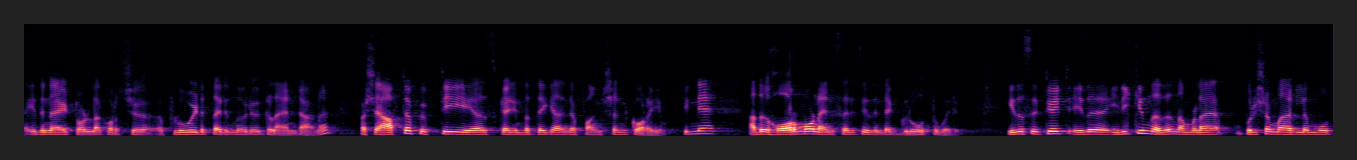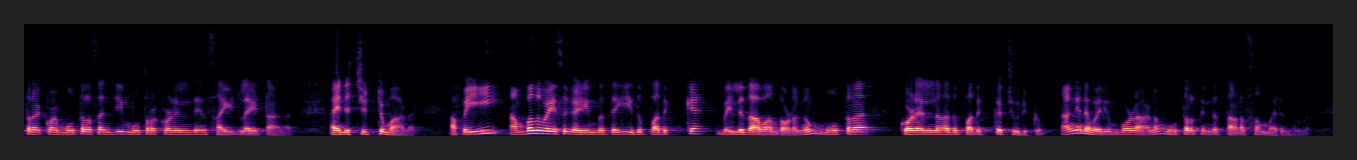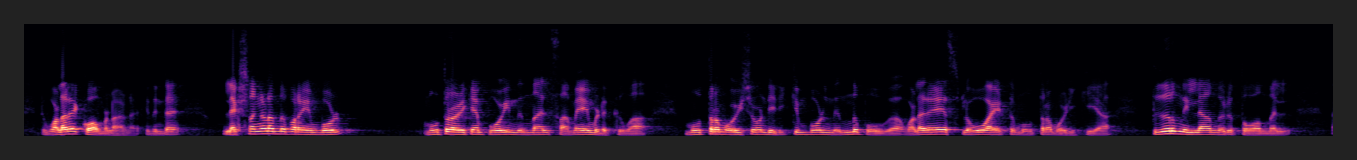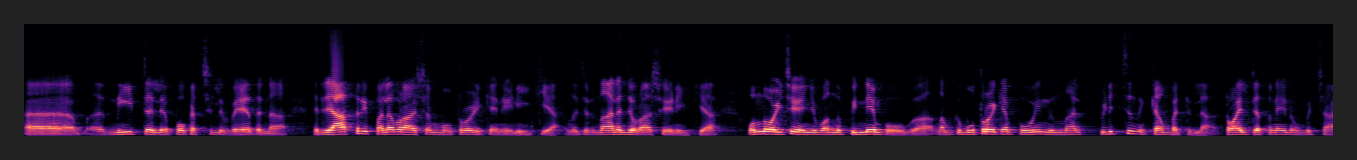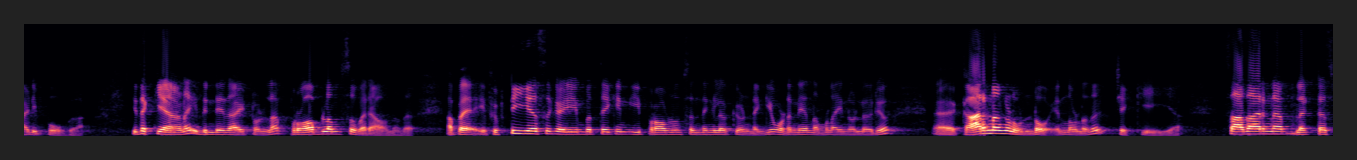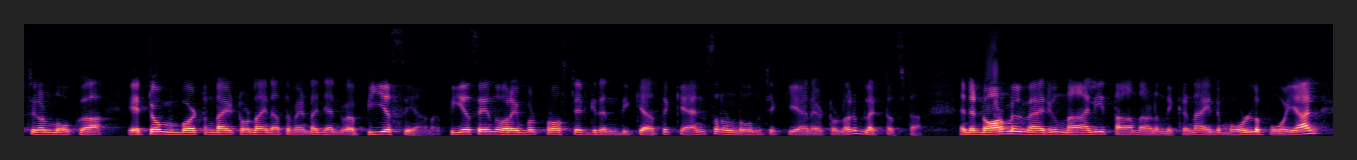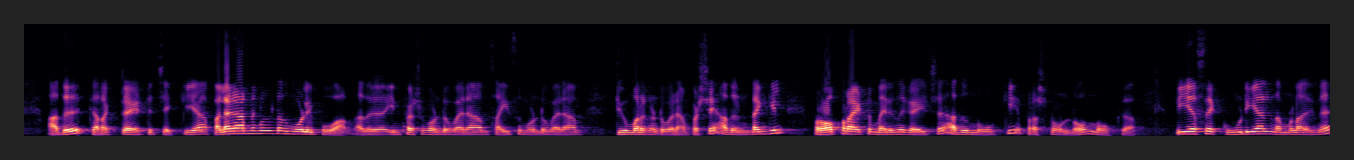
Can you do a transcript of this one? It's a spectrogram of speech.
ഇതിനായിട്ടുള്ള കുറച്ച് ഫ്ലൂയിഡ് തരുന്ന ഒരു ഗ്ലാൻഡാണ്. പക്ഷേ ആഫ്റ്റർ ഫിഫ്റ്റി ഇയേഴ്സ് കഴിയുമ്പോഴത്തേക്ക് അതിന്റെ ഫങ്ഷൻ കുറയും. പിന്നെ അത് ഹോർമോൺ അനുസരിച്ച് ഇതിന്റെ ഗ്രോത്ത് വരും. ഇത് സിറ്റുവേറ്റ് ഇത് ഇരിക്കുന്നത് നമ്മളെ പുരുഷന്മാരിൽ മൂത്രക്കൊ മൂത്രസഞ്ചി മൂത്രക്കുഴലിന്റെയും സൈഡിലായിട്ടാണ്. അതിന്റെ ചുറ്റുമാണ്. അപ്പോൾ ഈ അമ്പത് വയസ്സ് കഴിയുമ്പോഴത്തേക്ക് ഇത് പതുക്കെ വലുതാവാൻ തുടങ്ങും. മൂത്ര കുഴലിന് അത് പതുക്കെ ചുരുക്കും. അങ്ങനെ വരുമ്പോഴാണ് മൂത്രത്തിന്റെ തടസ്സം വരുന്നത്. ഇത് വളരെ കോമൺ ആണ്. ഇതിന്റെ ലക്ഷണങ്ങളെന്ന് പറയുമ്പോൾ മൂത്രം ഒഴിക്കാൻ പോയി നിന്നാൽ സമയമെടുക്കുക. മൂത്രം ഒഴിച്ചുകൊണ്ടിരിക്കുമ്പോൾ നിന്ന് പോവുക. വളരെ സ്ലോ ആയിട്ട് മൂത്രം ഒഴിക്കുക. തീർന്നില്ല എന്നൊരു തോന്നൽ. നീറ്റൽ പുകച്ചിൽ വേദന രാത്രി പല പ്രാവശ്യം മൂത്രം ഒഴിക്കാൻ എണീക്കുക. എന്ന് വെച്ചിട്ട് നാലഞ്ച് പ്രാവശ്യം എണീക്കുക. ഒന്ന് ഒഴിച്ചു കഴിഞ്ഞ് വന്ന് പിന്നെയും പോവുക. നമുക്ക് മൂത്രം ഒഴിക്കാൻ പോയി നിന്നാൽ പിടിച്ച് നിൽക്കാൻ പറ്റില്ല. ടോയ്ലറ്റ് എത്തുന്നതിന് മുമ്പ് ചാടി പോവുക. ഇതൊക്കെയാണ് ഇതിന്റേതായിട്ടുള്ള പ്രോബ്ലംസ് വരാവുന്നത്. അപ്പോൾ ഫിഫ്റ്റി ഇയേഴ്സ് കഴിയുമ്പോഴത്തേക്കും ഈ പ്രോബ്ലംസ് എന്തെങ്കിലുമൊക്കെ ഉണ്ടെങ്കിൽ ഉടനെ നമ്മൾ അതിനുള്ളൊരു കാരണങ്ങളുണ്ടോ എന്നുള്ളത് ചെക്ക് ചെയ്യുക. സാധാരണ ബ്ലഡ് ടെസ്റ്റുകൾ നോക്കുക. ഏറ്റവും ഇമ്പോർട്ടന്റ് ആയിട്ടുള്ള അതിനകത്ത് വേണ്ട ഞാൻ പി എസ് എ ആണ്. പി എസ് എ എന്ന് പറയുമ്പോൾ പ്രോസ്റ്റേറ്റ് ഗ്രന്ഥിക്കകത്ത് ക്യാൻസർ ഉണ്ടോ എന്ന് ചെക്ക് ചെയ്യാനായിട്ടുള്ള ഒരു ബ്ലഡ് ടെസ്റ്റാണ് എന്റെ നോർമൽ വാല്യൂ നാലിൽ താന്നാണ് നിൽക്കുന്നത്. അതിന്റെ മുകളിൽ പോയാൽ അത് കറക്റ്റായിട്ട് ചെക്ക് ചെയ്യുക. പല കാരണങ്ങളുണ്ട് അത് മുകളിൽ പോവാം. അത് ഇൻഫെക്ഷൻ കൊണ്ടുവരാം സൈസും കൊണ്ടുവരാം ട്യൂമർ കൊണ്ടുവരാം. പക്ഷേ അതുണ്ടെങ്കിൽ പ്രോപ്പറായിട്ട് മരുന്ന് കഴിച്ച് അത് നോക്കി പ്രശ്നമുണ്ടോ എന്ന് നോക്കുക. പി എസ് എ കൂടിയാൽ നമ്മളതിന്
